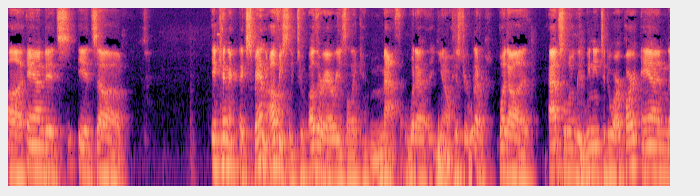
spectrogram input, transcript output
Uh, and it's it's uh, it can expand obviously to other areas like math, whatever you know, history, whatever. But uh, absolutely, we need to do our part. And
